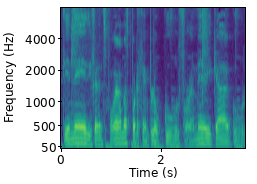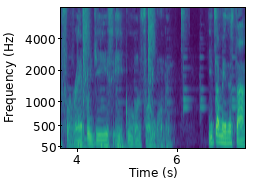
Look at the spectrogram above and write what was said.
tiene diferentes programas, por ejemplo, Google for America, Google for Refugees y Google for Women. Y también está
